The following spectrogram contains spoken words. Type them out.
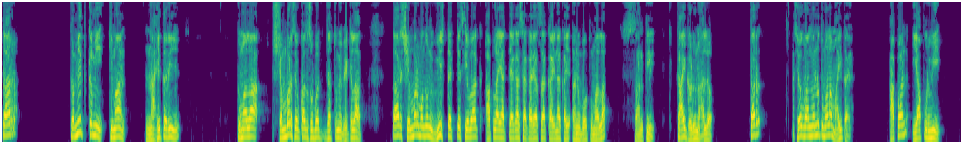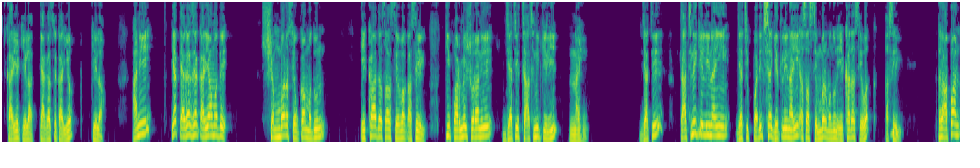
तर कमीत कमी किमान नाहीतरी तुम्हाला शंभर सेवकांसोबत जर तुम्ही भेटलात तर शंभर मधून वीस टक्के सेवक आपला या त्यागाचा कार्याचा काही ना काही अनुभव तुम्हाला सांगतील. काय घडून आलं? तर सेवक बांधवांना तुम्हाला माहीत आहे. आपण यापूर्वी कार्य केला त्यागाचं कार्य केला. आणि या त्यागाच्या कार्यामध्ये शंभर सेवकामधून एखादसा सेवक असेल की परमेश्वराने ज्याची चाचणी केली नाही. ज्याची चाचणी केली नाही ज्याची परीक्षा घेतली नाही असा शंभर मधून एखादा सेवक असेल. तर आपण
